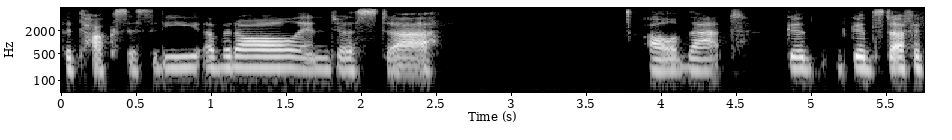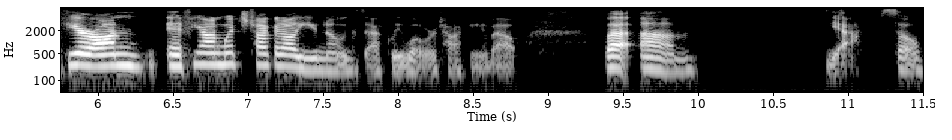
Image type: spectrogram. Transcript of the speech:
the toxicity of it all and just uh, all of that good good stuff. If you're on if you're on WitchTok at all, you know exactly what we're talking about. But um, yeah, so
